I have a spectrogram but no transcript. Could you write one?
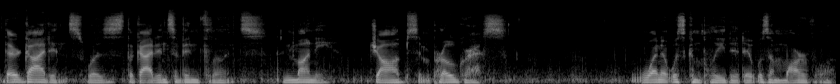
Their guidance was the guidance of influence and money, jobs and progress. When it was completed, it was a marvel.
